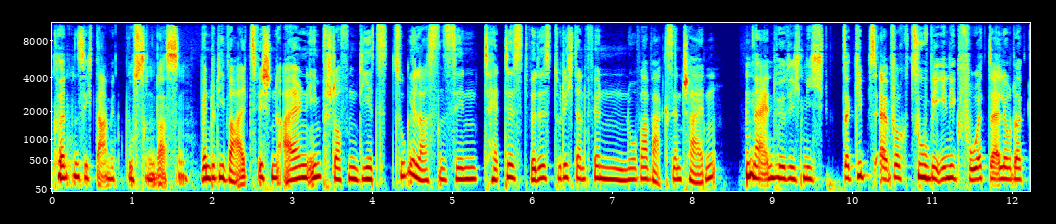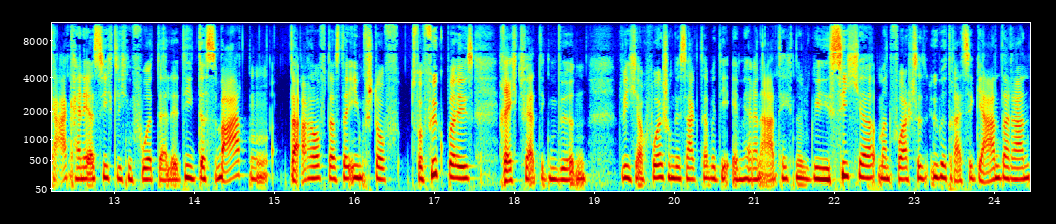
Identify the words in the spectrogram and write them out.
könnten sich damit boostern lassen. Wenn du die Wahl zwischen allen Impfstoffen, die jetzt zugelassen sind, hättest, würdest du dich dann für Novavax entscheiden? Nein, würde ich nicht. Da gibt's einfach zu wenig Vorteile oder gar keine ersichtlichen Vorteile, die das Warten darauf, dass der Impfstoff verfügbar ist, rechtfertigen würden. Wie ich auch vorher schon gesagt habe, die mRNA-Technologie ist sicher. Man forscht seit über 30 Jahren daran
